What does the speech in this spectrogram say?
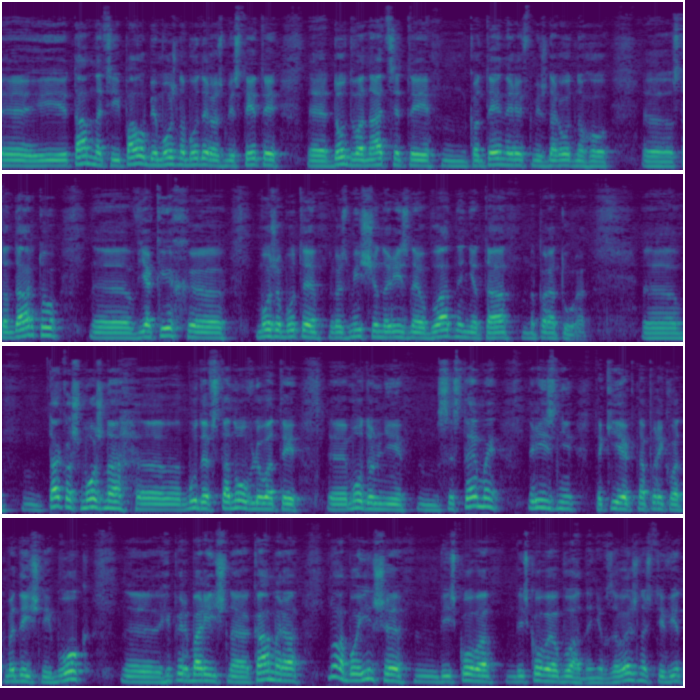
е, і там на цій палубі можна буде розмістити до 12 контейнерів міжнародного стандарту, в яких може бути розміщено різне обладнання та апаратура. Е, Також можна е, буде встановлювати е, модульні системи різні, такі як, наприклад, медичний блок, гіпербарична камера, ну або інше військове, військове обладнання, в залежності від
